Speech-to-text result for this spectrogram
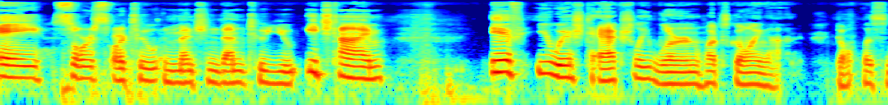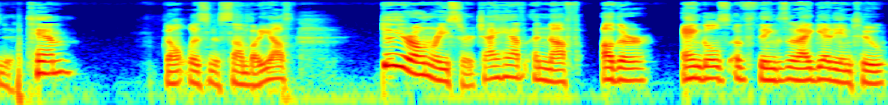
a source or two and mention them to you each time if you wish to actually learn what's going on. Don't listen to Tim. Don't listen to somebody else. Do your own research. I have enough other angles of things that I get into.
